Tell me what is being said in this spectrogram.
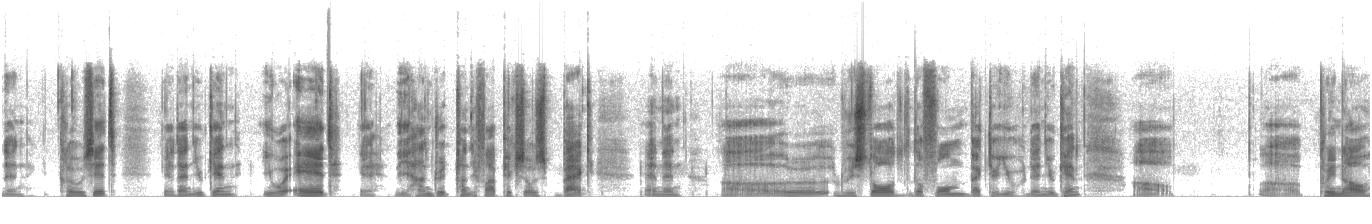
then close it okay then you can you will add okay, the 125 pixels back and then uh, restore the form back to you. Then you can uh, uh, print out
